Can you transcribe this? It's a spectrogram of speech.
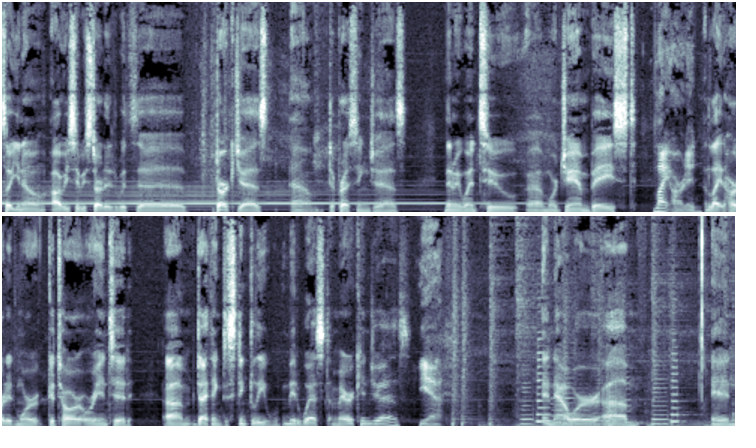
so you know, obviously we started with uh dark jazz, um depressing jazz. Then we went to uh, more jam based Lighthearted. lighthearted, more guitar oriented. Um, I think distinctly Midwest American jazz, Yeah. and now we're um, in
